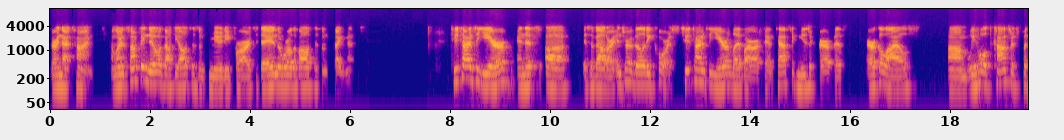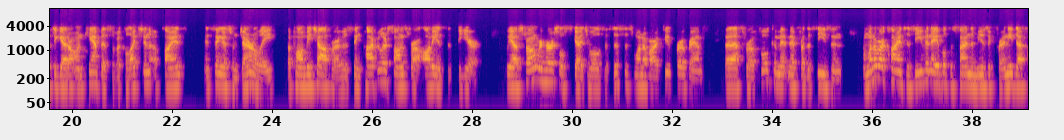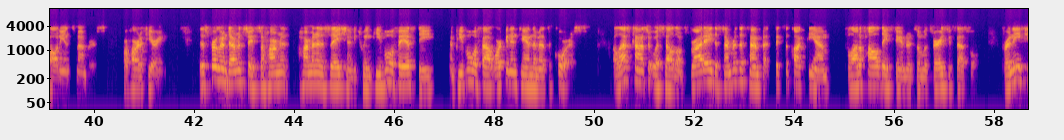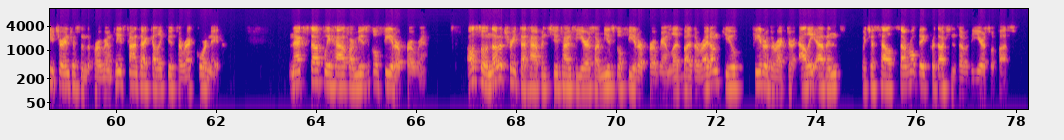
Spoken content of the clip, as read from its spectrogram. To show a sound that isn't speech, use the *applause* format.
during that time and learn something new about the autism community for our Today in the World of Autism segment. Two times a year, and this uh, is about our interability chorus, two times a year, led by our fantastic music therapist, Erica Lyles. Um, we hold concerts put together on campus of a collection of clients and singers from generally the Palm Beach Opera who sing popular songs for our audiences to hear. We have strong rehearsal schedules as this is one of our two programs that ask for a full commitment for the season. And one of our clients is even able to sign the music for any deaf audience members or hard of hearing. This program demonstrates the harmonization between people with ASD and people without working in tandem as a chorus. Our last concert was held on Friday, December the 10th at 6 o'clock p.m. with a lot of holiday standards and was very successful. For any future interest in the program, please contact Kelly Coots, our rec coordinator. Next up, we have our musical theater program. Also, another treat that happens two times a year is our musical theater program, led by the Right on Cue theater director, Ali Evans, which has held several big productions over the years with us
